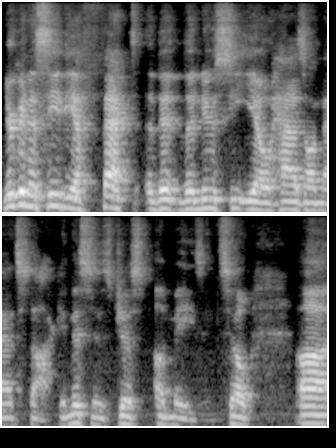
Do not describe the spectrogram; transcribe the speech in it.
You're going to see the effect that the new CEO has on that stock. And this is just amazing. So, uh,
